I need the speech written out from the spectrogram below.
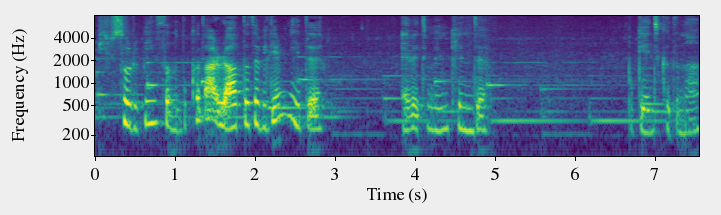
Bir soru bir insanı bu kadar rahatlatabilir miydi? Evet mümkündü. Bu genç kadına,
